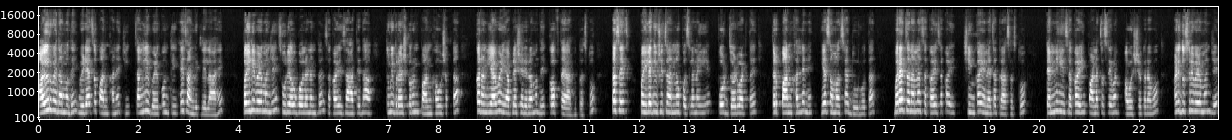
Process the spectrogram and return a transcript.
आयुर्वेदामध्ये विड्याचं पान खाण्याची चांगली वेळ कोणती हे सांगितलेलं आहे. पहिली वेळ म्हणजे सूर्य उगवल्यानंतर सकाळी सहा ते दहा तुम्ही ब्रश करून पान खाऊ शकता. कारण यावेळी आपल्या शरीरामध्ये कफ तयार होत असतो. तसेच पहिल्या दिवशीचं अन्न पचलं नाहीये पोट जड वाटतंय तर पान खाल्ल्याने या समस्या दूर होतात. बऱ्याच जणांना सकाळी सकाळी शिंका येण्याचा त्रास असतो. त्यांनीही सकाळी पानाचं सेवन अवश्य करावं. आणि दुसरी वेळ म्हणजे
